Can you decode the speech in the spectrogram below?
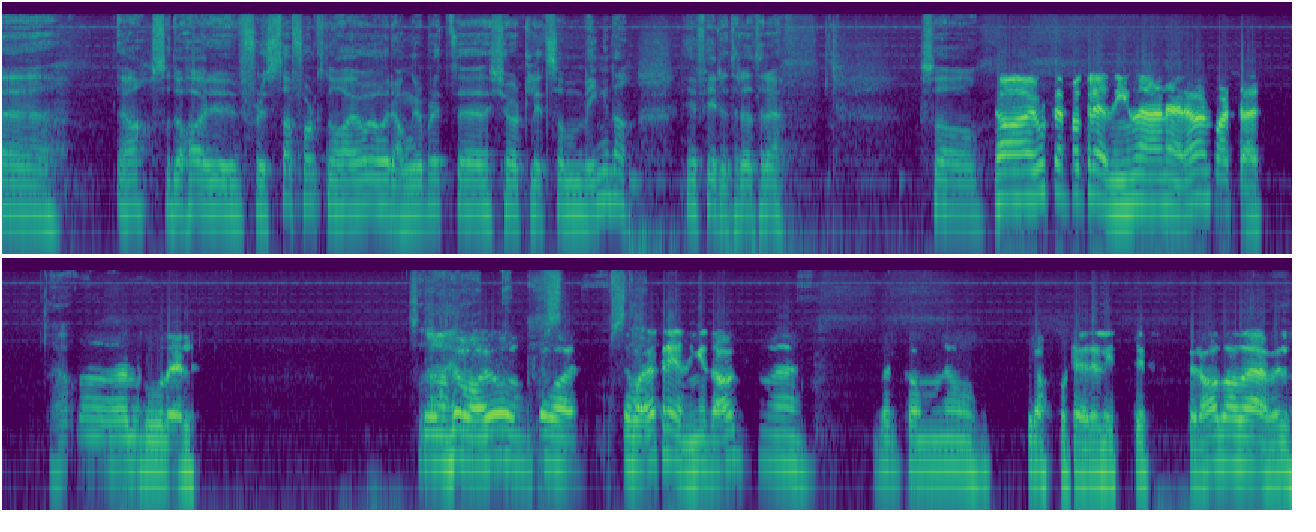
Eh, ja, så du har flust av folk. Nå har jo Ranger blitt eh, kjørt litt som wing, da, i 4-3-3. Så Ja, jeg har gjort det på treningene her nede. Jeg har vært der ja. En god del. Så Så det var jo det var, det var jo trening i dag. vel kan jo rapportere litt ifra. Da. Det er vel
